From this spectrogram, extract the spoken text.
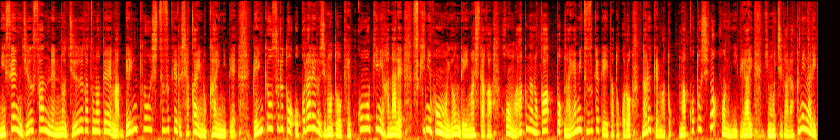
2013年の10月のテーマ、勉強し続ける社会の会にて、勉強すると怒られる地元を結婚を機に離れ、好きに本を読んでいましたが、本は悪なのか？と悩み続けていたところ、成家誠氏の本に出会い、気持ちが楽になり、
